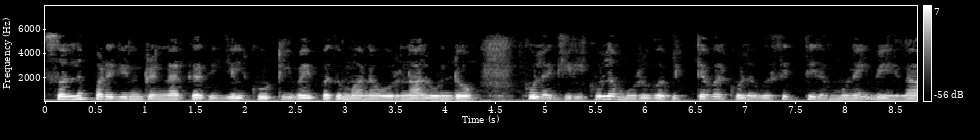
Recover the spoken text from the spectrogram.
சொல்லப்படுகின்ற நற்கதியில் கூட்டி வைப்பதுமான ஒரு நாள் உண்டோ? குலகிரி குலமுருவ விட்டவர் குலவு சித்திர முனை வேளா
